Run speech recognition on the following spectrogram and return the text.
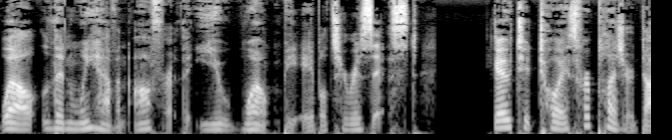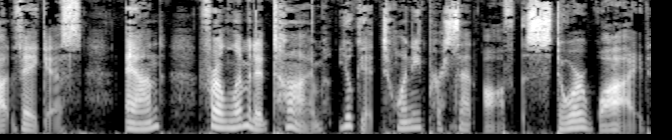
Well, then we have an offer that you won't be able to resist. Go to toysforpleasure.vegas and for a limited time, you'll get 20% off store wide.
